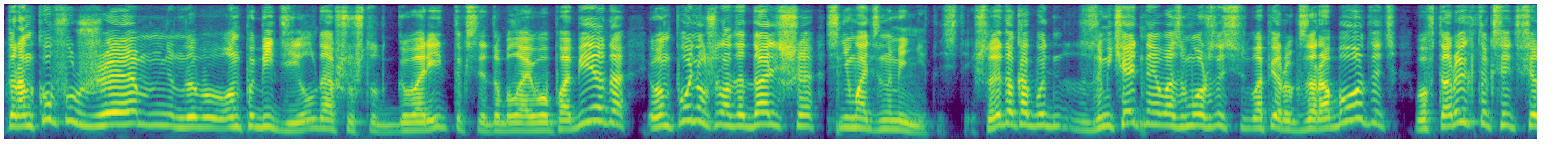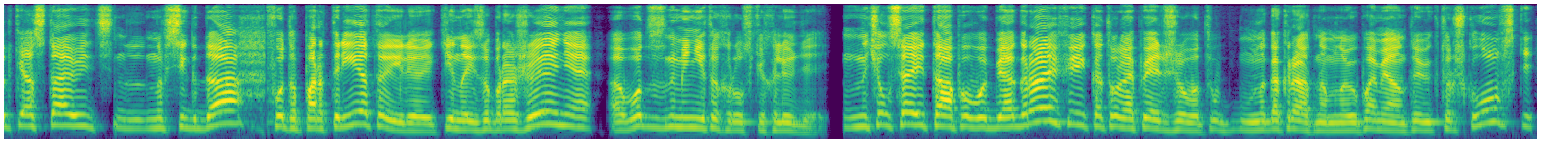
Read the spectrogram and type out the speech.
Дранков уже, он победил, да, что что тут говорить, так сказать, это была его победа, и он понял, что надо дальше снимать знаменитостей, что это как бы замечательная возможность, во-первых, заработать, во-вторых, так сказать, все-таки оставить навсегда фотопортреты или киноизображения а, вот знаменитых русских людей. Начался этап его биографии, который, опять же, вот многократно мной упомянутый Виктор Шкловский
